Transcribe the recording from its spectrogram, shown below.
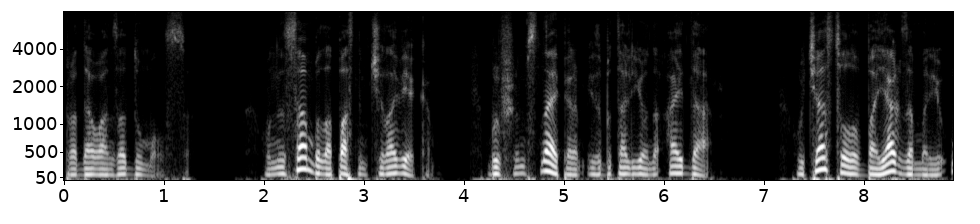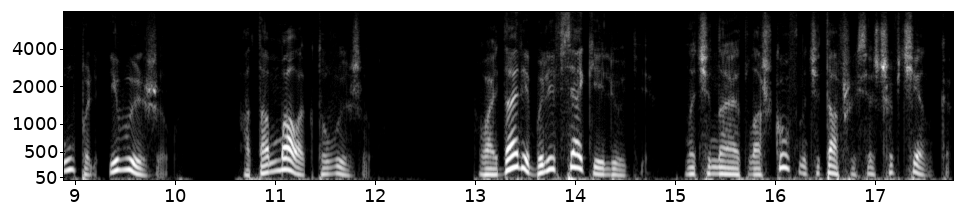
Продаван задумался. Он и сам был опасным человеком, бывшим снайпером из батальона «Айдар» участвовал в боях за Мариуполь и выжил. А там мало кто выжил. В Айдаре были всякие люди, начиная от ложков, начитавшихся Шевченко,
